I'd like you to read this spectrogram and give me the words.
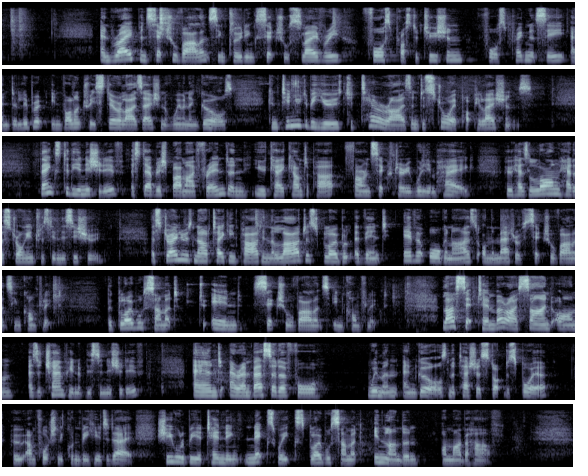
and rape and sexual violence, including sexual slavery, forced prostitution, forced pregnancy and deliberate involuntary sterilisation of women and girls continue to be used to terrorise and destroy populations. Thanks to the initiative established by my friend and UK counterpart, Foreign Secretary William Hague, who has long had a strong interest in this issue, Australia is now taking part in the largest global event ever organised on the matter of sexual violence in conflict, the Global Summit to End Sexual Violence in Conflict. Last September, I signed on as a champion of this initiative, and our ambassador for women and girls, Natasha Stott-Despoja, who unfortunately couldn't be here today, she will be attending next week's Global Summit in London on my behalf.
